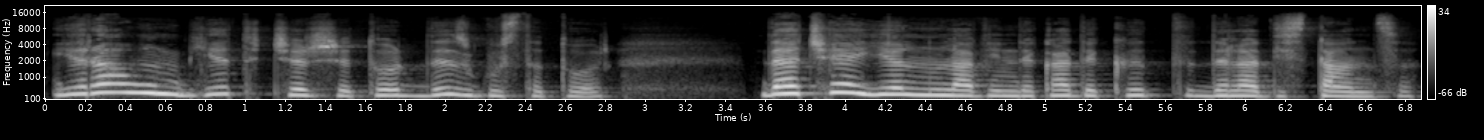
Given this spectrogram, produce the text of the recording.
era un biet cerșetor dezgustător, de aceea el nu l-a vindecat decât de la distanță.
